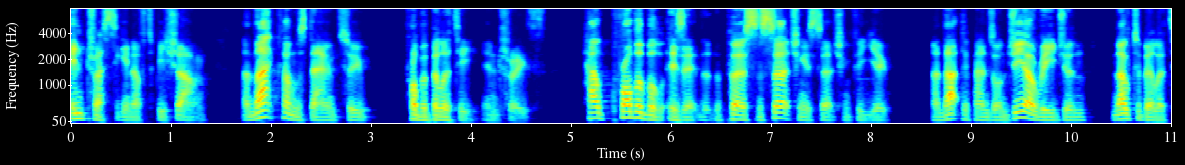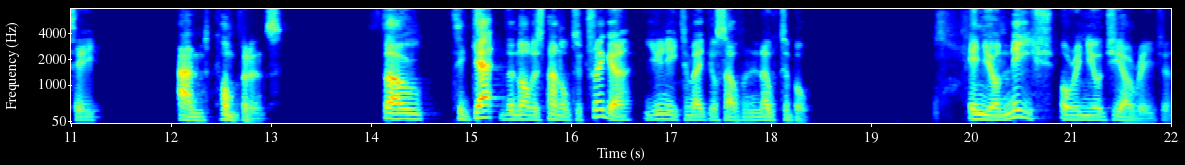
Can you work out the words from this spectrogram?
interesting enough to be shown. And that comes down to probability in truth. How probable is it that the person searching is searching for you? And that depends on geo region, notability, and confidence. So to get the knowledge panel to trigger, you need to make yourself notable in your niche or in your geo region.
